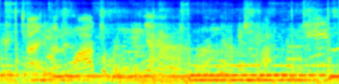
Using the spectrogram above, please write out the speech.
cái trại văn hóa của mình với nhà nhà bạn.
